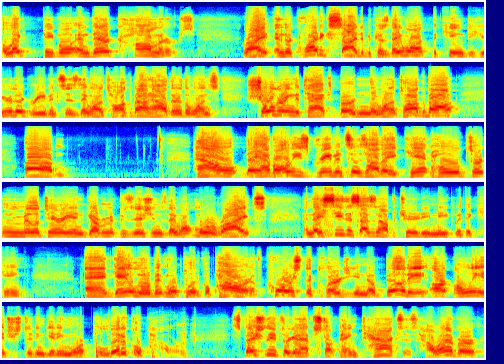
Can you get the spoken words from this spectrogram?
elect people, and they're commoners, right? And they're quite excited because they want the king to hear their grievances. They want to talk about how they're the ones shouldering the tax burden. They want to talk about um, how they have all these grievances, how they can't hold certain military and government positions, they want more rights, and they see this as an opportunity to meet with the king. And gain a little bit more political power. And of course, the clergy and nobility are only interested in getting more political power, especially if they're going to have to start paying taxes. However,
